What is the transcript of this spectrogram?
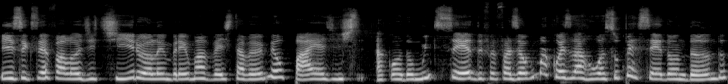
Isso que você falou de tiro, eu lembrei uma vez, estava eu e meu pai, a gente acordou muito cedo e foi fazer alguma coisa na rua super cedo andando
